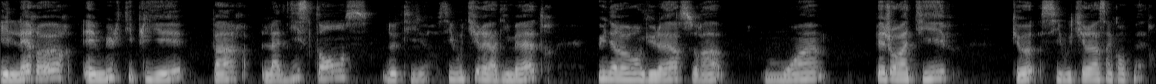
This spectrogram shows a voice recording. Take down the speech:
et l'erreur est multipliée par la distance de tir. Si vous tirez à 10 mètres, une erreur angulaire sera moins péjorative que si vous tirez à 50 mètres.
